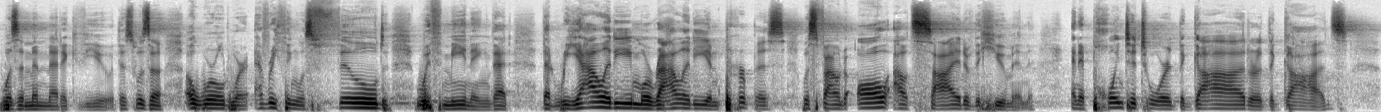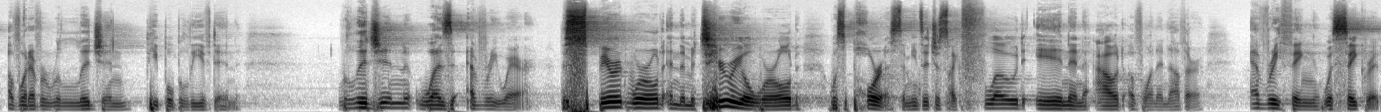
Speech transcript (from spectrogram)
was a mimetic view. This was a, a world where everything was filled with meaning, that, that reality, morality, and purpose was found all outside of the human, and it pointed toward the God or the gods of whatever religion people believed in. Religion was everywhere. The spirit world and the material world was porous. It means it just like flowed in and out of one another. Everything was sacred.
